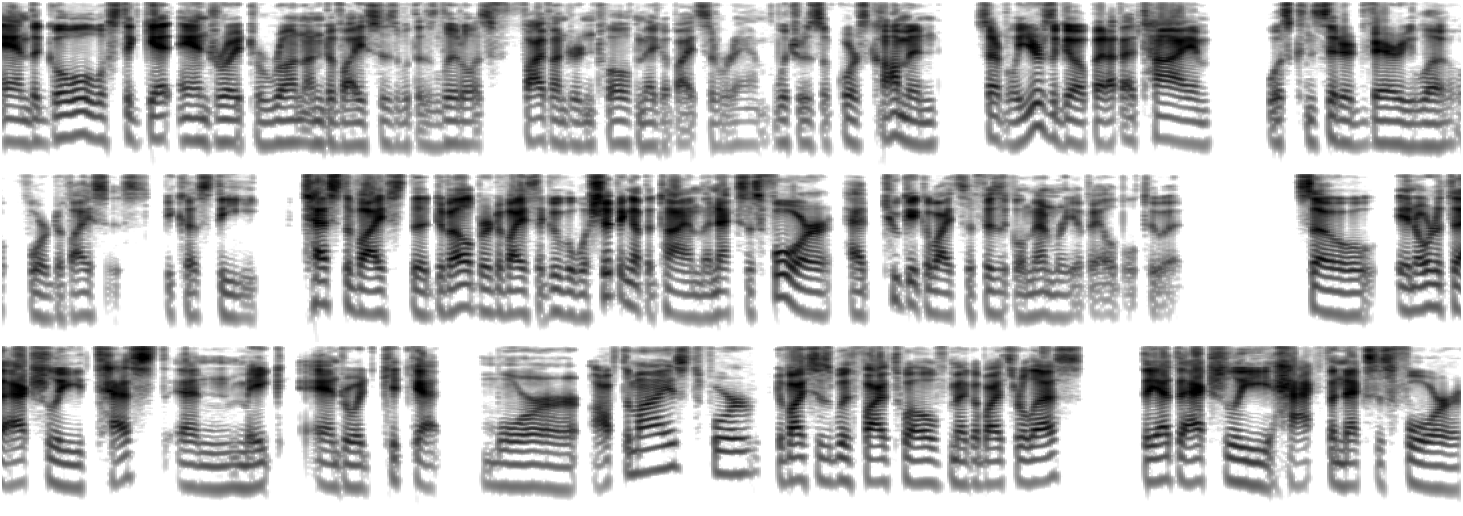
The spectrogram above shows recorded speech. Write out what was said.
And the goal was to get Android to run on devices with as little as 512 megabytes of RAM, which was, of course, common several years ago, but at that time was considered very low for devices because the test device, the developer device that Google was shipping at the time, the Nexus 4, had two gigabytes of physical memory available to it. So, in order to actually test and make Android KitKat more optimized for devices with 512 megabytes or less, they had to actually hack the Nexus 4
